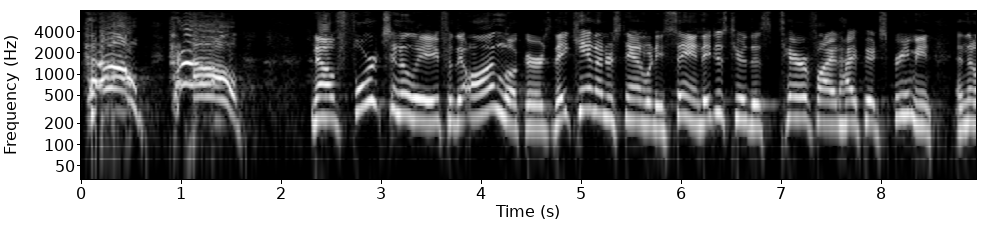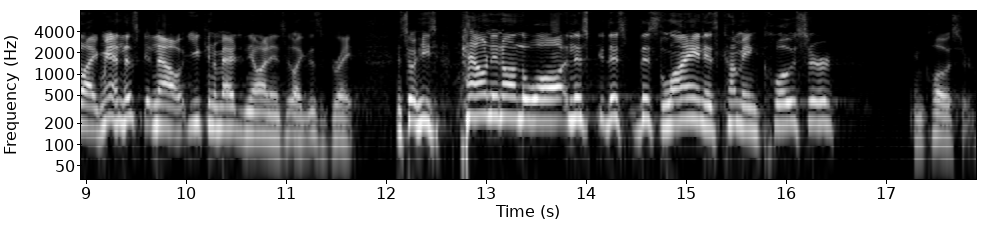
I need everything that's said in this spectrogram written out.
Help! Help! Now, fortunately for the onlookers, they can't understand what he's saying. They just hear this terrified, high pitched screaming. And they're like, Man, this. Now, you can imagine the audience. They're like, This is great. And so he's pounding on the wall. And this, this, this lion is coming closer and closer.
